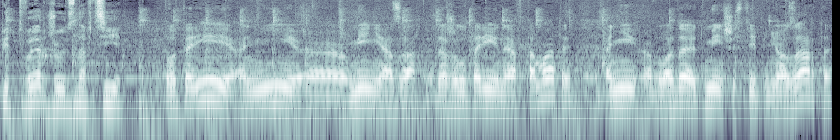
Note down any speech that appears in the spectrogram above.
підтверджують знавці. Лотереи, они э, менее азартные. Даже лотерейные автоматы, они обладают меньшей степенью азарта,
